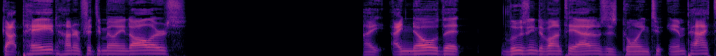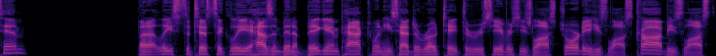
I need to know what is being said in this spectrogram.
got paid 150 million dollars. I I know that losing Davante Adams is going to impact him, but at least statistically, it hasn't been a big impact when he's had to rotate through receivers. He's lost Jordy, he's lost Cobb, he's lost,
